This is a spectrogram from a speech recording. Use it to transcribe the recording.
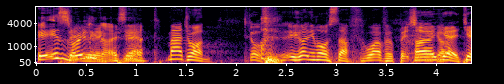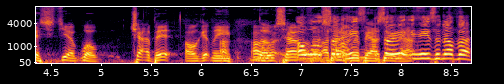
It is really Genuinely, nice. Yeah. Madron, Go. you got any more stuff? What other bits Uh, you got? yeah, yes, yeah. Well, chat a bit. I'll get me Oh, oh, notes out. Oh well, so here's, so here's another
